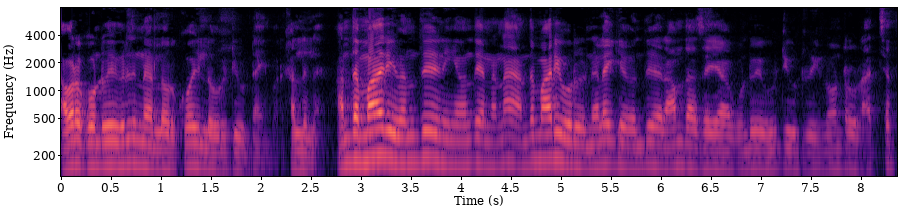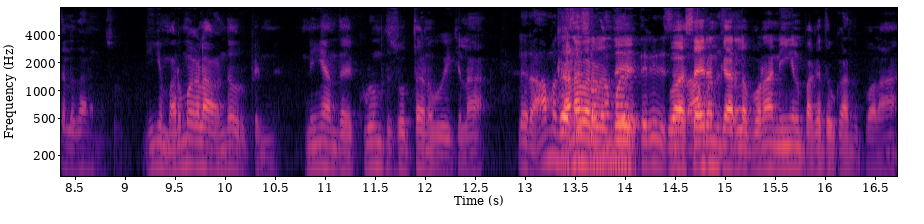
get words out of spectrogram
அவரை கொண்டு போய் விருதுநகரில் ஒரு கோயிலில் உருட்டி விட்டாங்க பாரு கல்லில். அந்த மாதிரி வந்து நீங்கள் வந்து என்னென்னா அந்த மாதிரி ஒரு நிலைக்கு வந்து ராமதாஸ் ஐயாவை கொண்டு போய் உருட்டி விட்டுருவீங்களோன்ற ஒரு அச்சத்தில் தான் நம்ம சொல்றோம். நீங்கள் மருமகளாக வந்த ஒரு பெண் நீங்கள் அந்த குடும்பத்து சொத்தை அனுபவிக்கலாம். இல்ல ராமதாஸ் கணவர் வந்து சைரன் காரில் போனால் நீங்களும் பக்கத்து உட்காந்து போகலாம்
